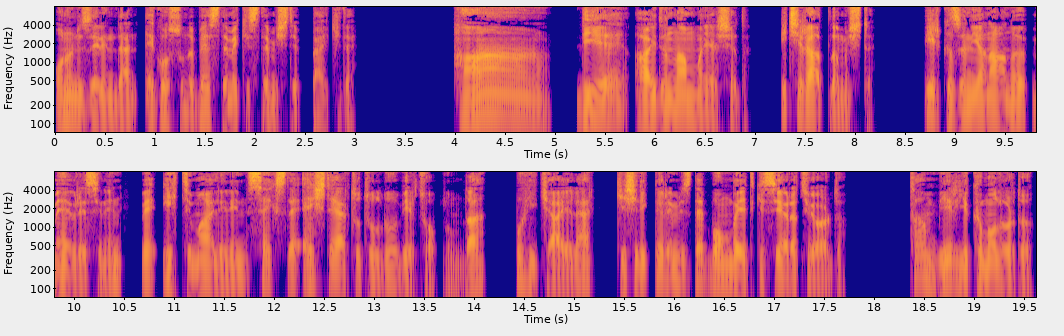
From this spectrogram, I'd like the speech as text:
onun üzerinden egosunu beslemek istemişti belki de. Ha diye aydınlanma yaşadı. İçi rahatlamıştı. Bir kızın yanağını öpme evresinin ve ihtimalinin seksle eşdeğer tutulduğu bir toplumda bu hikayeler kişiliklerimizde bomba etkisi yaratıyordu. Tam bir yıkım olurdu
